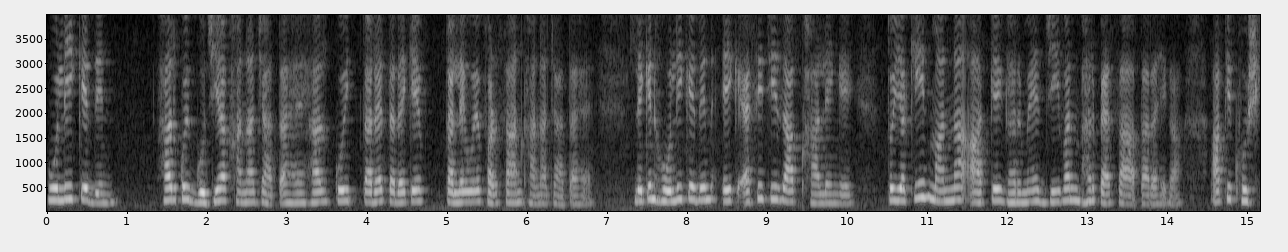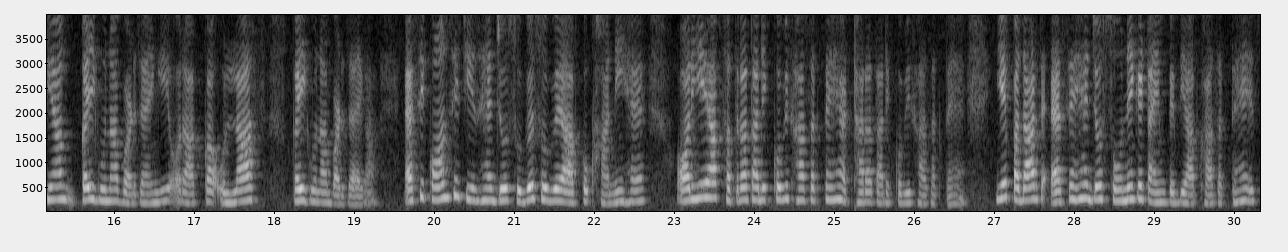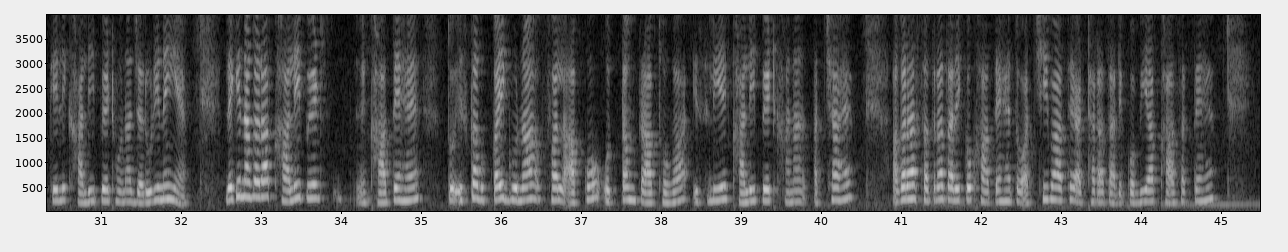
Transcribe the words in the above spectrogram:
होली के दिन हर कोई गुजिया खाना चाहता है, हर कोई तरह तरह के तले हुए फरसान खाना चाहता है। लेकिन होली के दिन एक ऐसी चीज़ आप खा लेंगे तो यकीन मानना आपके घर में जीवन भर पैसा आता रहेगा। आपकी खुशियाँ कई गुना बढ़ जाएँगी और आपका उल्लास कई गुना बढ़ जाएगा। ऐसी कौन सी चीज़ हैं जो सुबह सुबह आपको खानी है और ये आप सत्रह तारीख को भी खा सकते हैं अट्ठारह तारीख को भी खा सकते हैं। ये पदार्थ ऐसे हैं जो सोने के टाइम पे भी आप खा सकते हैं। इसके लिए खाली पेट होना ज़रूरी नहीं है। लेकिन अगर आप खाली पेट खाते हैं तो इसका कई गुना फल आपको उत्तम प्राप्त होगा। इसलिए खाली पेट खाना अच्छा है। अगर आप सत्रह तारीख को खाते हैं तो अच्छी बात है, अट्ठारह तारीख को भी आप खा सकते हैं।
